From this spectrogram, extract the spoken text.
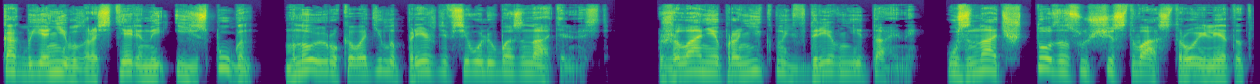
Как бы я ни был растерян и испуган, мною руководила прежде всего любознательность, желание проникнуть в древние тайны, узнать, что за существа строили этот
